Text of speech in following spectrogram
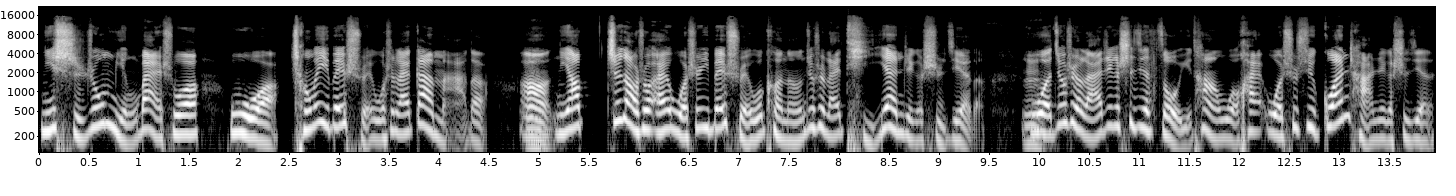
你始终明白，说我成为一杯水，我是来干嘛的啊？你要知道说，哎，我是一杯水，我可能就是来体验这个世界的。嗯我就是来这个世界走一趟，我还我是去观察这个世界的。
